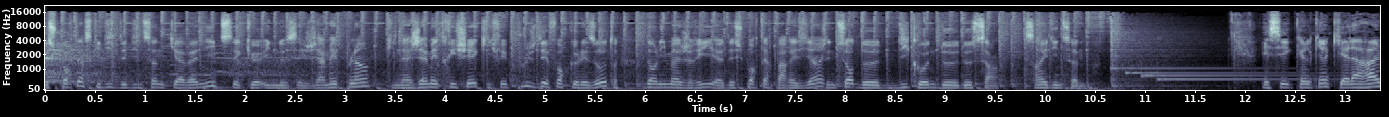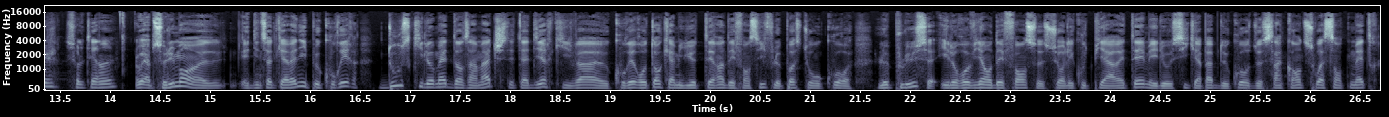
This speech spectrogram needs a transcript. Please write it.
Les supporters, ce qu'ils disent d'Edinson Cavani, c'est qu'il ne s'est jamais plaint, qu'il n'a jamais triché, qu'il fait plus d'efforts que les autres. Dans l'imagerie euh, des supporters parisiens, c'est une sorte d'icône de, saint, Saint Edinson. Et c'est quelqu'un qui a la rage sur le terrain? Oui, absolument. Euh, Edinson Cavani peut courir 12 km dans un match, c'est-à-dire qu'il va euh, courir autant qu'un milieu de terrain défensif, le poste où on court le plus. Il revient en défense sur les coups de pied arrêtés, mais il est aussi capable de courses de 50, 60 mètres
